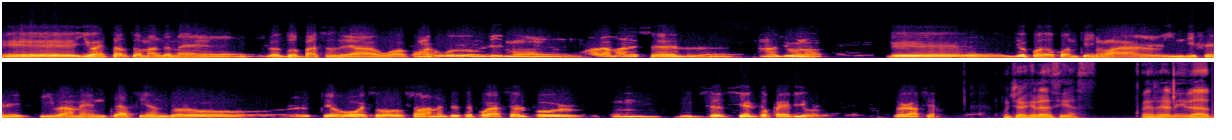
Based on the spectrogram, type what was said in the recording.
Eh, yo he estado tomándome los dos vasos de agua con el jugo de un limón al amanecer eh, en ayuno. Eh, yo puedo continuar indefinitivamente haciéndolo este, o eso solamente se puede hacer por un, un cierto periodo. Gracias. Muchas gracias. En realidad,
